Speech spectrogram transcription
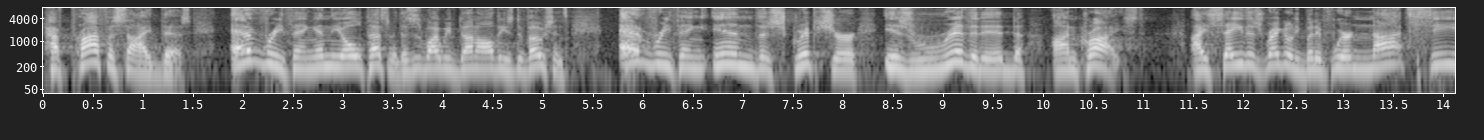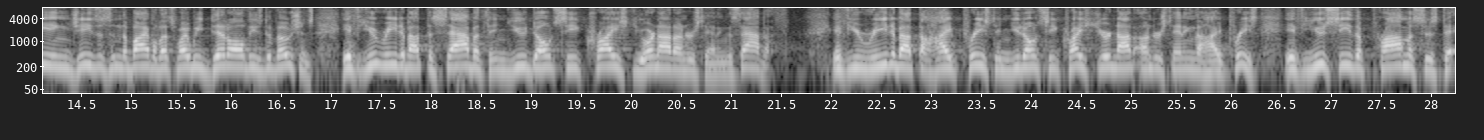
have prophesied this. Everything in the Old Testament, this is why we've done all these devotions. Everything in the scripture is riveted on Christ. I say this regularly, but if we're not seeing Jesus in the Bible, that's why we did all these devotions. If you read about the Sabbath and you don't see Christ, you're not understanding the Sabbath. If you read about the high priest and you don't see Christ, you're not understanding the high priest. If you see the promises to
